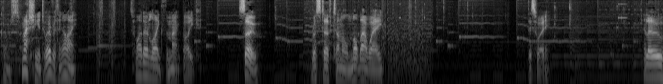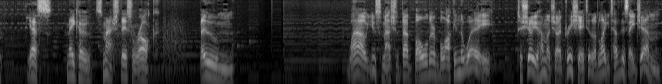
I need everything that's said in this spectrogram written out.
God, I'm smashing into everything, aren't I? That's why I don't like the Mach bike. So, Rusturf Tunnel, not that way. This way. Hello. Yes. Mako, smash this rock. Boom. Wow, you smashed that boulder blocking the way. To show you how much I appreciate it, I'd like to have this HM.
